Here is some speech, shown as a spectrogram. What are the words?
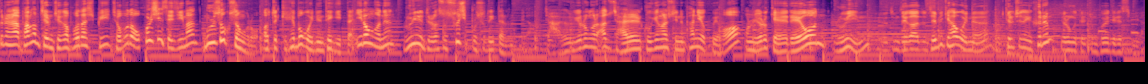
그러나 방금처럼 제가 보다시피 저보다 훨씬 세지만 물속성으로 어떻게 해보고 있는 덱이 있다. 이런 거는 루인에 들어가서 수십 볼 수도 있다는 겁니다. 자, 요- 요런 걸 아주 잘 구경할 수 있는 판이었고요. 오늘 이렇게 레온, 루인 요즘 제가 좀 재밌게 하고 있는 결투장의 흐름 이런 것들을 좀 보여드렸습니다.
